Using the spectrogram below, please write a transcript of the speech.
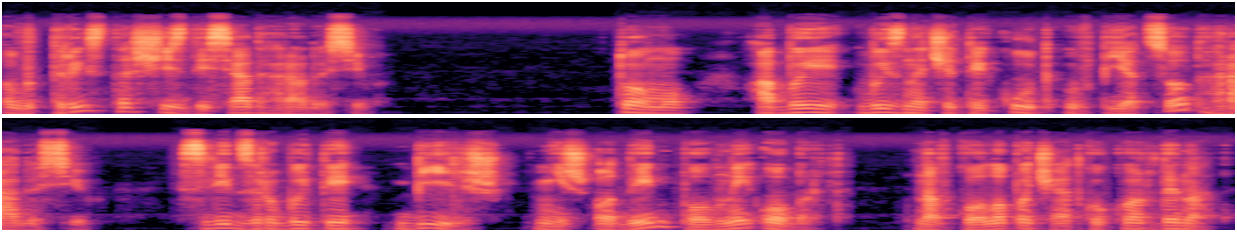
в 360 градусів. Тому, аби визначити кут в 500 градусів, слід зробити більш ніж один повний оберт навколо початку координат.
